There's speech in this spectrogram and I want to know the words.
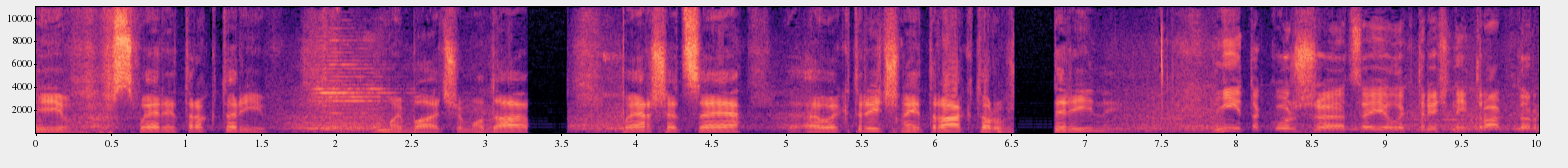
і в сфері тракторів. Ми бачимо. Да? Перше, це електричний трактор вже серійний. Ні, також е, цей електричний трактор,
